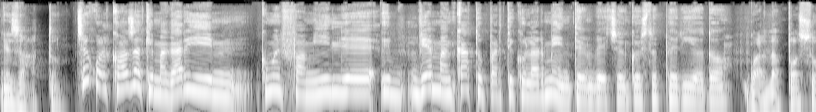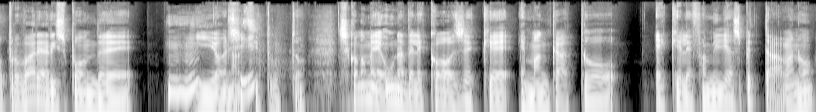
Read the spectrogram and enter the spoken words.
Esatto. C'è qualcosa che magari come famiglie vi è mancato particolarmente invece in questo periodo? Guarda, posso provare a rispondere mm-hmm, io innanzitutto. Sì. Secondo me una delle cose che è mancato e che le famiglie aspettavano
